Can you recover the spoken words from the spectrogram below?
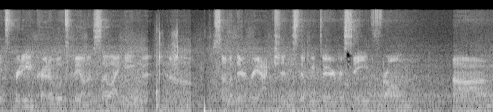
it's pretty incredible to be honest. So like even um, some of the reactions that we do receive from um,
